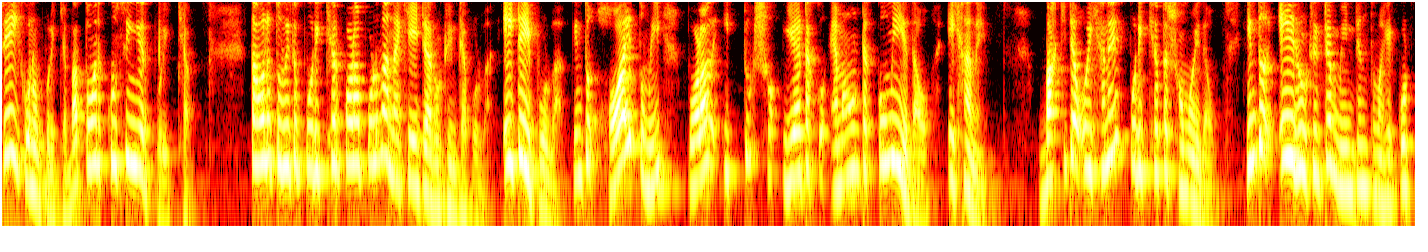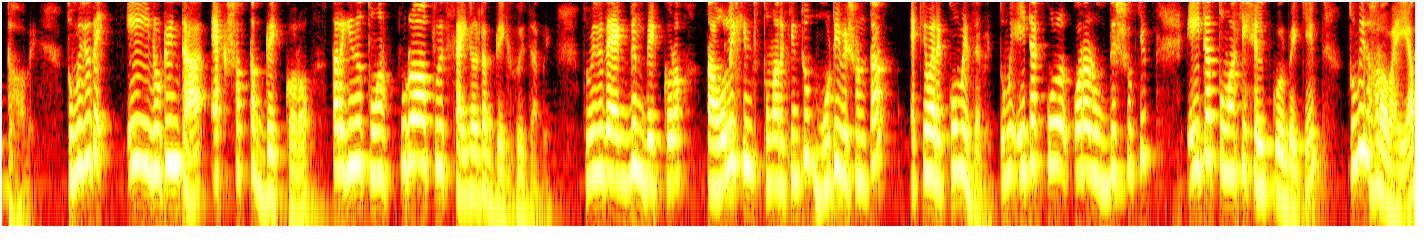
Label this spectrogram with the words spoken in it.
যেই কোনো পরীক্ষা, বা তোমার কোচিংয়ের পরীক্ষা। তাহলে তুমি তো পরীক্ষার পড়া পড়বা নাকি এইটা রুটিনটা পড়বা? এইটাই পড়বা। কিন্তু হয় তুমি পড়ার একটু ইয়াটা অ্যামাউন্টটা কমিয়ে দাও এখানে। বাকিটা ওইখানে পরীক্ষাতে সময় দাও। কিন্তু এই রুটিনটা মেনটেন তোমাকে করতে হবে। তুমি যদি এই রুটিনটা এক সপ্তাহ ব্রেক করো, তাহলে কিন্তু তোমার পুরোপুরি সাইকেলটা ব্রেক হয়ে যাবে। তুমি যদি একদিন ব্রেক করো তাহলে কিন্তু তোমার কিন্তু মোটিভেশনটা একেবারে কমে যাবে। তুমি এটা কর- করার উদ্দেশ্য কি? এইটা তোমাকে হেল্প করবে কি? তুমি ধরো ভাইয়া,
